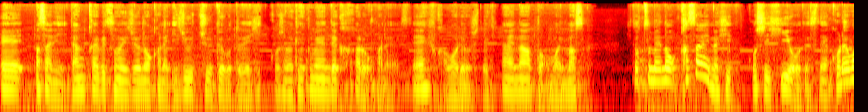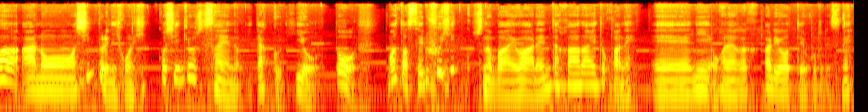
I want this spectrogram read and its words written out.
えー、まさに段階別の移住のお金、移住中ということで、引っ越しの局面でかかるお金ですね、深掘りをしていきたいなと思います。一つ目の火災の引っ越し費用ですね。これは、あの、シンプルにこの引っ越し業者さんへの委託費用と、あとはセルフ引っ越しの場合は、レンタカー代とかね、えー、にお金がかかるよっていうことですね。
